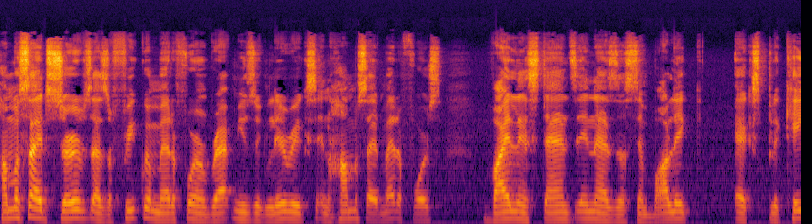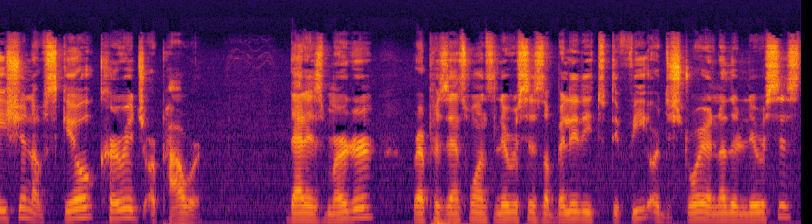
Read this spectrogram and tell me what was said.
Homicide serves as a frequent metaphor in rap music lyrics. In homicide metaphors, violence stands in as a symbolic explication of skill, courage, or power that is murder, represents one's lyricist's ability to defeat or destroy another lyricist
